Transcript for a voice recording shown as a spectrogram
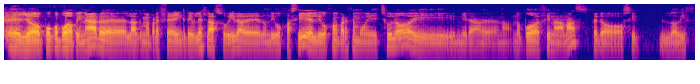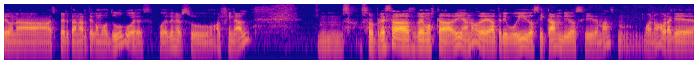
Eh, yo poco puedo opinar. Eh, lo que me parece increíble es la subida de, un dibujo así. El dibujo me parece muy chulo y mira, eh, no, no, puedo decir nada más, pero si lo dice una experta en arte como tú, pues puede tener su, al final, mm, sorpresas vemos cada día, ¿no? De atribuidos y cambios y demás. Bueno, habrá que...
